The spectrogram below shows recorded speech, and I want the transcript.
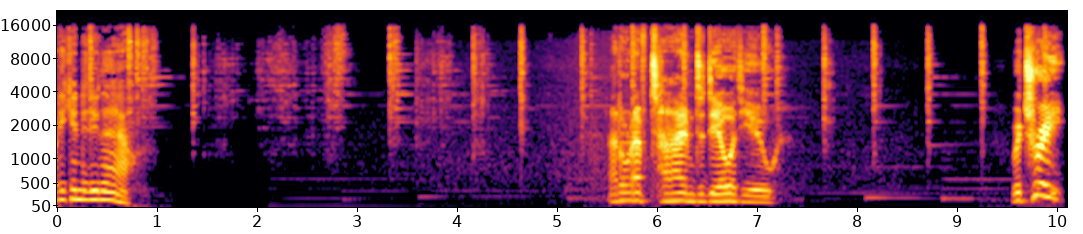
What are you going to do now? I don't have time to deal with you. Retreat!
